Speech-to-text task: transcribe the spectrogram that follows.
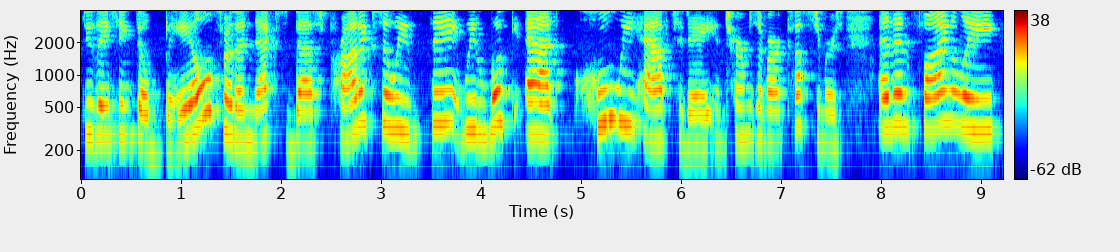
Do they think they'll bail for the next best product? So we think we look at who we have today in terms of our customers. And then finally,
